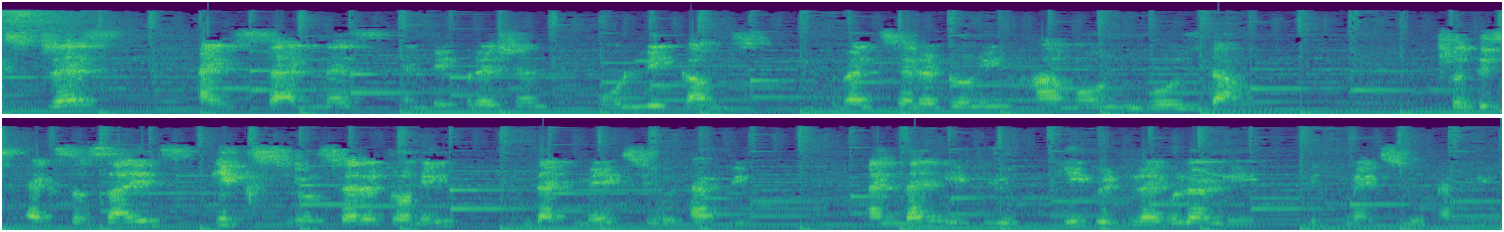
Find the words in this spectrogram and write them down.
Stress and sadness and depression only comes when serotonin hormone goes down. So this exercise kicks your serotonin that makes you happy and then if you keep it regularly it makes you happier.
